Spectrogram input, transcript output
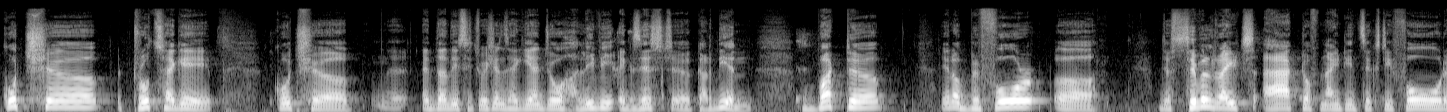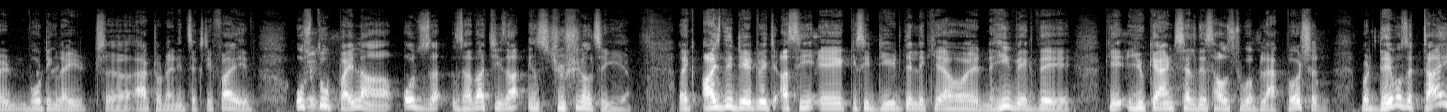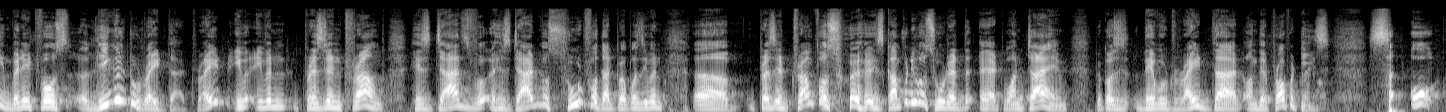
ਕੁਝ ਟਰੂਥਸ ਹੈਗੇ ਕੁਝ ਇਦਾਂ ਦੀ ਸਿਚੁਏਸ਼ਨਸ ਹੈਗੀਆਂ ਜੋ ਹਲੀ ਵੀ ਐਗਜ਼ਿਸਟ ਕਰਦੀਆਂ but you know before the Civil Rights Act of 1964 and Voting Rights uh, Act of 1965 ਉਸ ਤੋਂ ਪਹਿਲਾਂ ਉਹ ਜ਼ਿਆਦਾ ਚੀਜ਼ਾਂ ਇੰਸਟੀਟਿਊਸ਼ਨਲ ਸੀਗੀਆਂ ਲਾਈਕ ਅੱਜ ਦੀ ਡੇਟ ਵਿੱਚ ਅਸੀਂ ਇਹ ਕਿਸੇ ਡੀਡ ਤੇ ਲਿਖਿਆ ਹੋਇਆ ਨਹੀਂ ਵੇਖਦੇ ਕਿ you can't cell this house to a black person but there was a time when it was uh, legal to write that, right? Even, even President Trump, his dad's his dad was sued for that purpose. Even uh, President Trump was his company was sued at, at one time because they would write that on their properties. So, oh,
